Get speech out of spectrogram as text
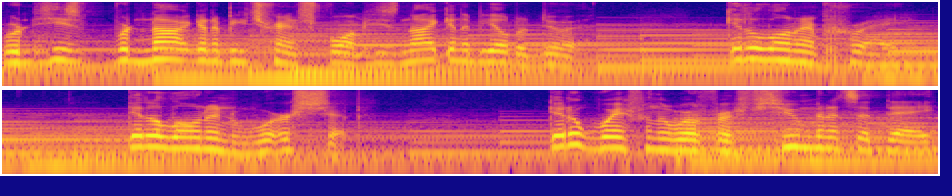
we're, he's, we're not going to be transformed. He's not going to be able to do it. Get alone and pray, get alone and worship. Get away from the world for a few minutes a day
